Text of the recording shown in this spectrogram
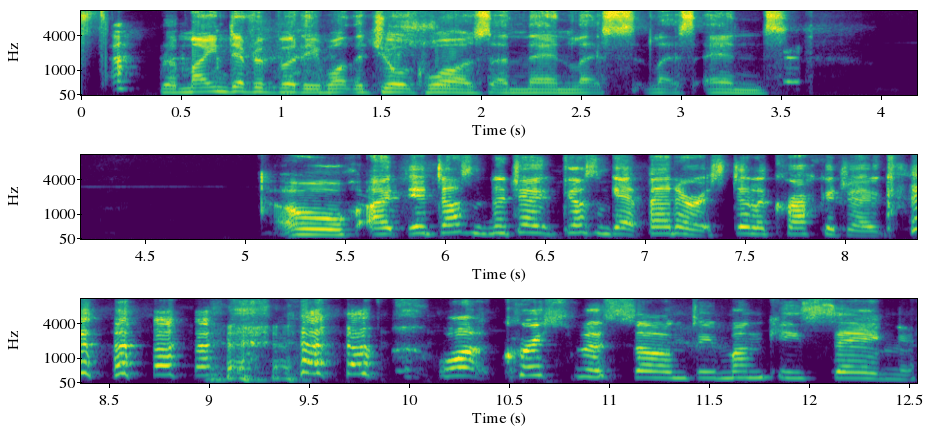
remind everybody what the joke was, and then let's let's end. Oh, I, it doesn't. The joke doesn't get better. It's still a cracker joke. what Christmas song do monkeys sing?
